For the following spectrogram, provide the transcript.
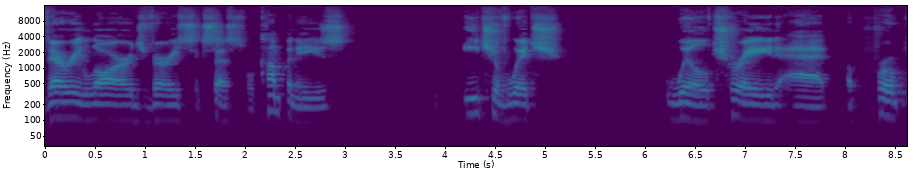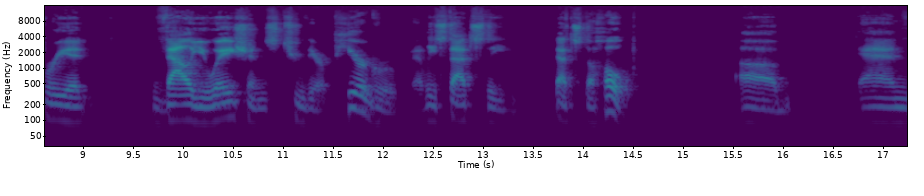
very large, very successful companies, each of which will trade at appropriate valuations to their peer group. At least that's the that's the hope. Uh, and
